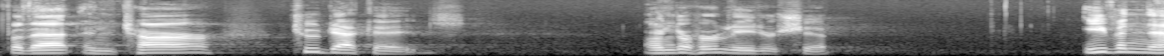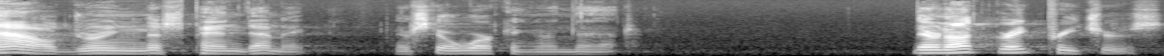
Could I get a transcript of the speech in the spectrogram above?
for that entire two decades under her leadership. Even now, during this pandemic, they're still working on that. They're not great preachers,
